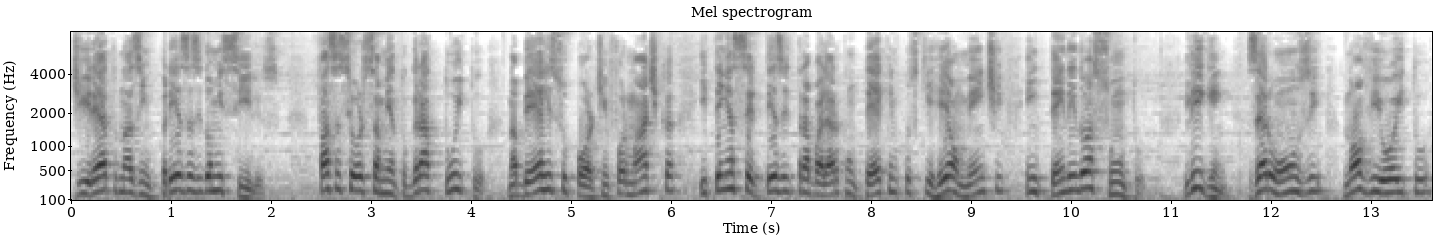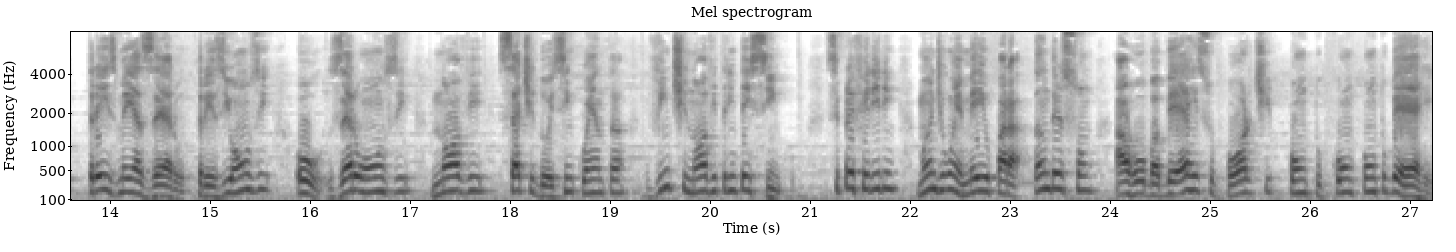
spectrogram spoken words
direto nas empresas e domicílios. Faça seu orçamento gratuito na BR Suporte Informática e tenha certeza de trabalhar com técnicos que realmente entendem do assunto. Liguem 011 98 360 1311 ou 011 97250 2935. Se preferirem, mande um e-mail para anderson@brsuporte.com.br.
